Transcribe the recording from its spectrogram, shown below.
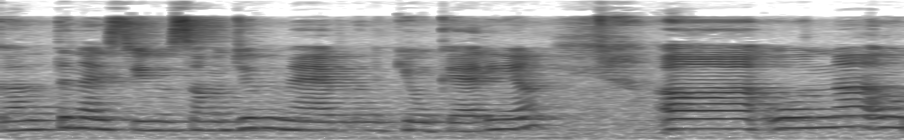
ਗਲਤ ਨਾ ਇਸ ਚੀਜ਼ ਨੂੰ ਸਮਝੋ ਵੀ ਮੈਂ ਅਗਲੇ ਕਿਉਂ ਕਹਿ ਰਹੀ ਹਾਂ। ਉਹਨਾਂ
